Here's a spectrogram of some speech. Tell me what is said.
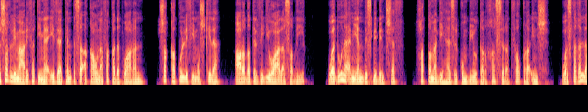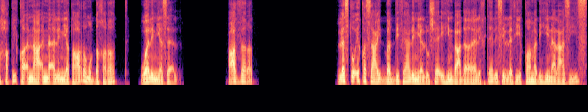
شغل معرفة ما إذا كنت سأقع فقدت وعرا شق كل في مشكلة. عرضت الفيديو على صديق. ودون أن ينبس ببنت شف حطم جهاز الكمبيوتر خسرت فوق إنش واستغل حقيقة أن أن أل يتعرم الدخرات. ولن يزال. عذرت. لست إق سعيد برد فعل يل شائه بعد الاختالس الذي قام به نال عزيز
